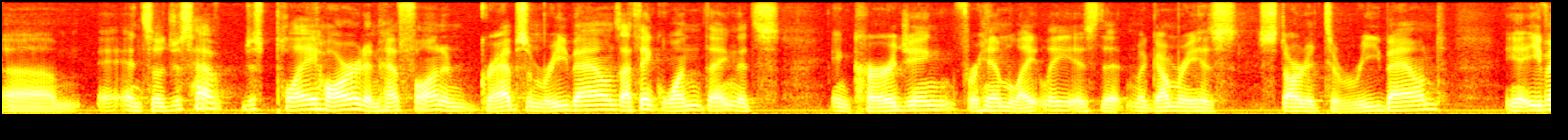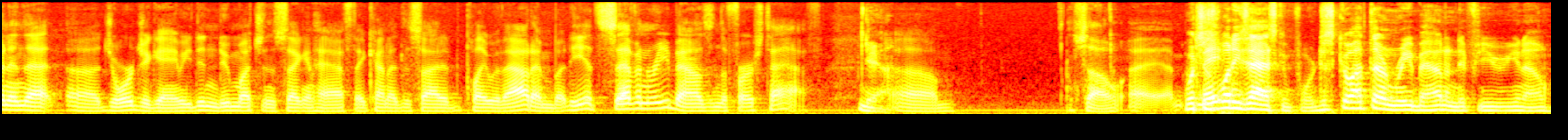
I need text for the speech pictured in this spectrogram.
Um, and so just have just play hard and have fun and grab some rebounds. I think one thing that's encouraging for him lately is that Montgomery has started to rebound. You know, even in that uh, Georgia game, he didn't do much in the second half. They kind of decided to play without him, but he had seven rebounds in the first half. yeah. Um, so, uh, Which may- is what he's asking for. Just go out there and rebound, and if you you know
